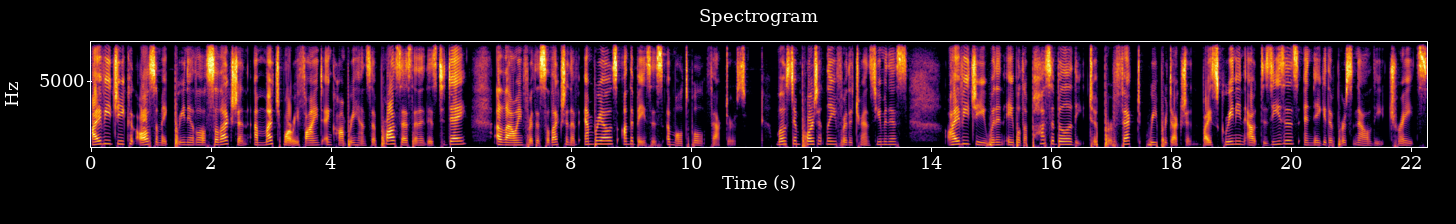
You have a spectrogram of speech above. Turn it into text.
IVG could also make prenatal selection a much more refined and comprehensive process than it is today, allowing for the selection of embryos on the basis of multiple factors. Most importantly for the transhumanists, IVG would enable the possibility to perfect reproduction by screening out diseases and negative personality traits.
